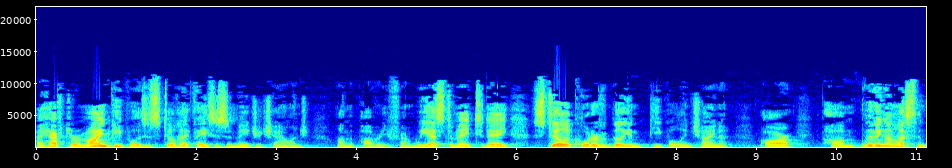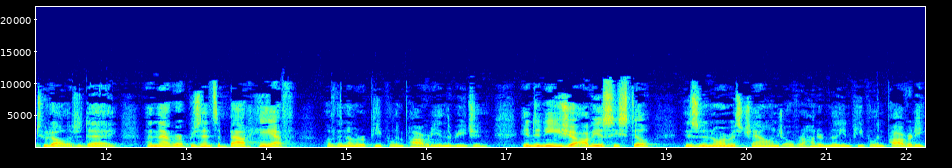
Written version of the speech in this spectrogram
I have to remind people is it still faces a major challenge on the poverty front. We estimate today still a quarter of a billion people in China are um, living on less than $2 a day, and that represents about half of the number of people in poverty in the region. Indonesia obviously still is an enormous challenge, over 100 million people in poverty,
